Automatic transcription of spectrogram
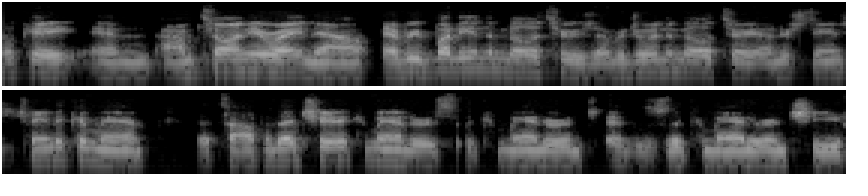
Okay, and I'm telling you right now, everybody in the military who's ever joined the military understands chain of command. The top of that chain of command is the commander in, is the commander in chief.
